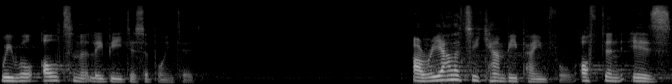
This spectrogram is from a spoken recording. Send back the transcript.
we will ultimately be disappointed. Our reality can be painful, often is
